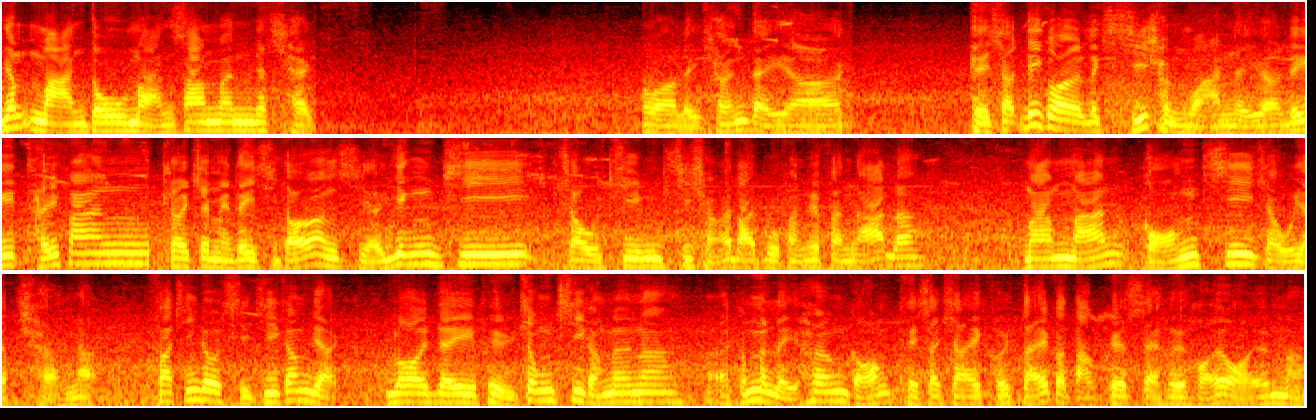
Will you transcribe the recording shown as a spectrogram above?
一萬到萬三蚊一尺。我話嚟搶地啊！其實呢個係歷史循環嚟㗎。你睇翻在殖民地時代嗰陣時候，英資就佔市場嘅大部分嘅份額啦，慢慢港資就會入場啦。發展到時至今日，內地譬如中資咁樣啦，咁啊嚟香港，其實就係佢第一個踏腳石去海外啊嘛。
